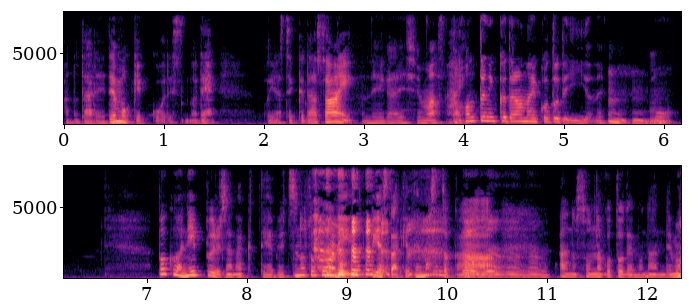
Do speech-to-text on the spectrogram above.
あの誰でも結構ですのでお寄せください。お願いします、はい。本当にくだらないことでいいよね、うんうんうん。も僕はニップルじゃなくて別のところに ピアス開けてますとう、か、あのそんなことでも何でも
